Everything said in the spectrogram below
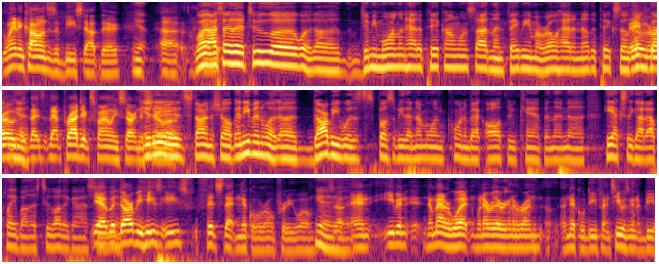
Landon Collins is a beast out there. yeah. Uh, Well, I say that too. Uh, what uh, Jimmy Moreland had a pick on one side, and then Fabian Moreau had another pick. So Fabian Moreau, yeah, that, that project's finally starting to it show is up. It's starting to show up. And even what uh, Darby was supposed to be that number one cornerback all through camp, and then uh, he actually got outplayed by those two other guys. So, Yeah, but Darby, he's he's fits that nickel role pretty well. Yeah, So, yeah. And even no matter what, whenever they were going to run a nickel defense, he was going to be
